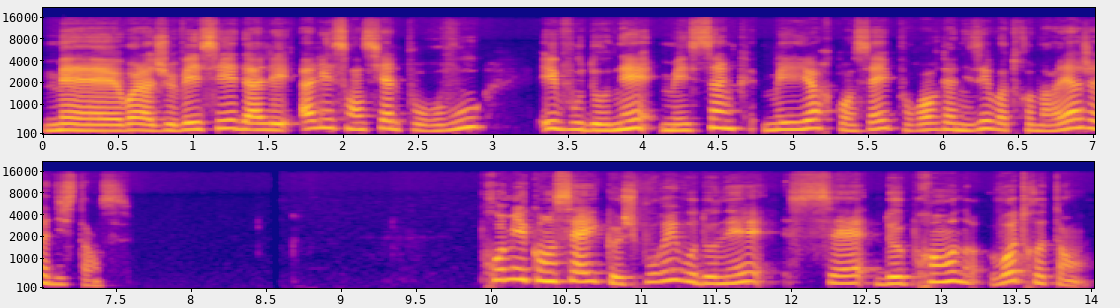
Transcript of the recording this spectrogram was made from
mais voilà, je vais essayer d'aller à l'essentiel pour vous et vous donner mes cinq meilleurs conseils pour organiser votre mariage à distance. Premier conseil que je pourrais vous donner, c'est de prendre votre temps.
